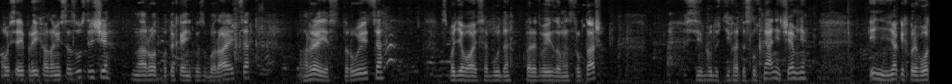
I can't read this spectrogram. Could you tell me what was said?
Ось я і приїхав на місце зустрічі. Народ потихеньку збирається, реєструється. Сподіваюся, буде перед виїздом інструктаж. Всі будуть їхати слухняні, чемні і ніяких пригод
